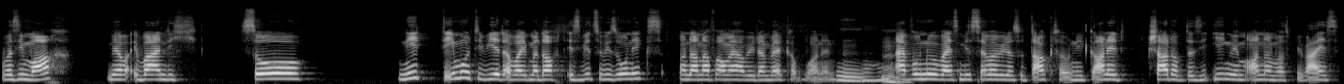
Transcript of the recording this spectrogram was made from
was ich mache. Mir- Ich war eigentlich so nicht demotiviert, aber ich mir gedacht, es wird sowieso nichts. Und dann auf einmal habe ich dann Weltcup gewonnen. Einfach nur, weil es mir selber wieder so taugt hat und ich gar nicht geschaut habe, dass ich irgendwem anderen was beweise.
